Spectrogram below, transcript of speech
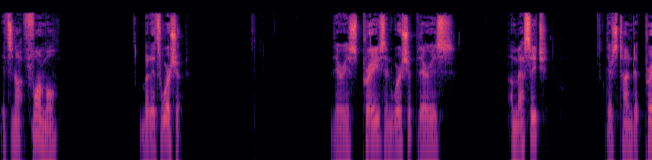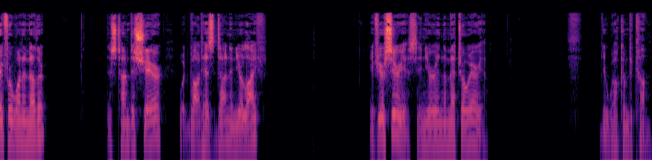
It's not formal, but it's worship. There is praise and worship. There is a message. There's time to pray for one another. There's time to share what God has done in your life. If you're serious and you're in the metro area, you're welcome to come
